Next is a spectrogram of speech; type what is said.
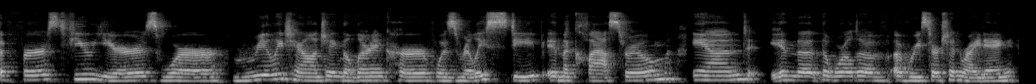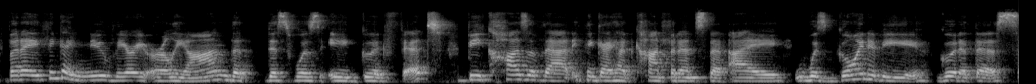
the first few years were really challenging. The learning curve was really steep in the classroom and in the the world of, of research and writing. But i think i knew very early on that this was a good fit. Because of that i think i had confidence that i was going to be good at this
